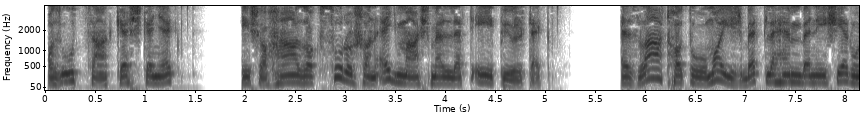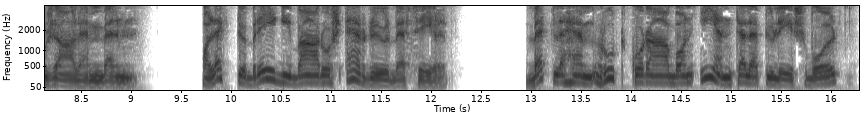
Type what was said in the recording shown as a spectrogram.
az utcák keskenyek, és a házak szorosan egymás mellett épültek. Ez látható ma is Betlehemben és Jeruzsálemben. A legtöbb régi város erről beszél. Betlehem Rut korában ilyen település volt,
